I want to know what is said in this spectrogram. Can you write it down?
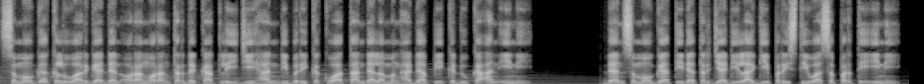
Semoga keluarga dan orang-orang terdekat Lee Jihan diberi kekuatan dalam menghadapi kedukaan ini. Dan semoga tidak terjadi lagi peristiwa seperti ini.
